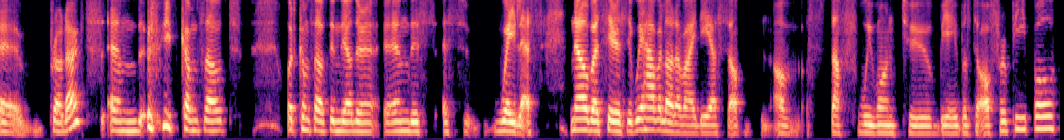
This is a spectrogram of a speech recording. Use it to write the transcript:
uh, products. And it comes out what comes out in the other end is, is way less. No but seriously we have a lot of ideas of, of stuff we want to be able to offer people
